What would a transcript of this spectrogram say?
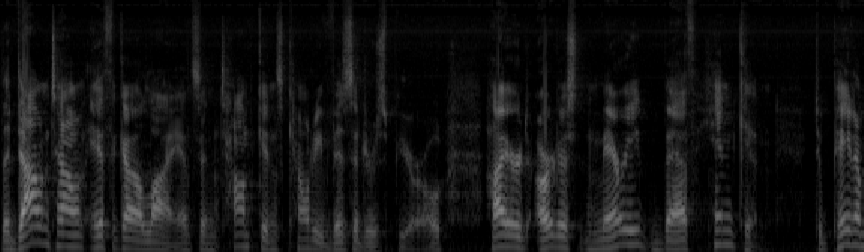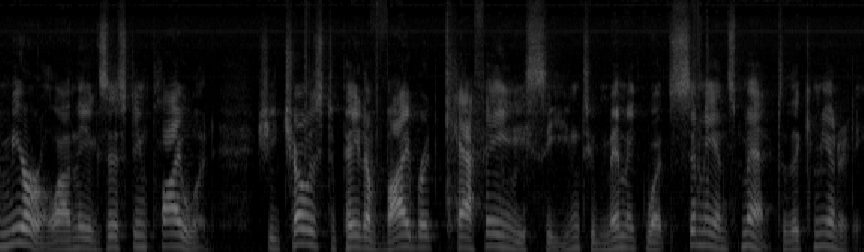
The Downtown Ithaca Alliance and Tompkins County Visitors Bureau hired artist Mary Beth Hinkin to paint a mural on the existing plywood. She chose to paint a vibrant cafe scene to mimic what Simeon's meant to the community.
